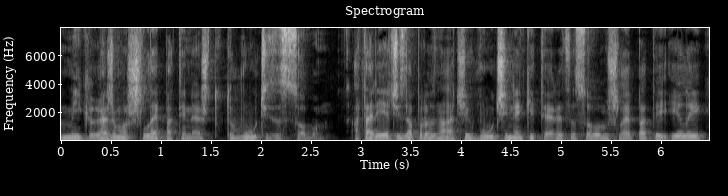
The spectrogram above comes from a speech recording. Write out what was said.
mi kažemo šlepati nešto, to vući za sobom. A ta riječ zapravo znači vući neki teret sa sobom, šlepati ili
